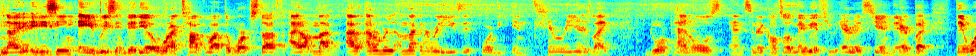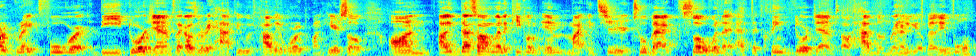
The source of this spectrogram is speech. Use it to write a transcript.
Now, if you've seen a recent video where I talk about the work stuff, I don't, I'm not, I, don't really, I'm not gonna really use it for the interiors like door panels and center console, maybe a few areas here and there, but they work great for the door jambs. Like I was very happy with how they worked on here. So on, I, that's why I'm gonna keep them in my interior tool bag. So when I have to clean door jambs, I'll have them readily available.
